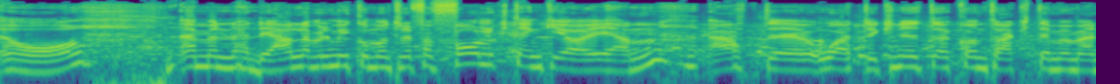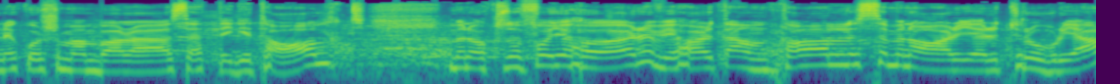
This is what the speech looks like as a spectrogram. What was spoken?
Ja, men det handlar väl mycket om att träffa folk tänker jag igen. Att eh, återknyta kontakter med människor som man bara sett digitalt. Men också få gehör. Vi har ett antal seminarier tror jag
